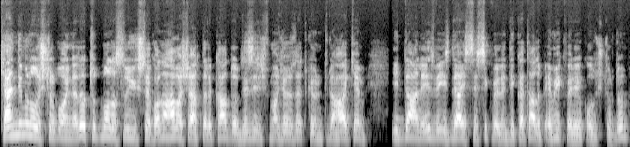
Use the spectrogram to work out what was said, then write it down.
Kendimin oluşturup oynadığı tutma olasılığı yüksek olan hava şartları, kadro, diziliş, maç özet görüntülü, hakem, iddia ve iddia istatistik verilerini dikkate alıp emek vererek oluşturduğum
